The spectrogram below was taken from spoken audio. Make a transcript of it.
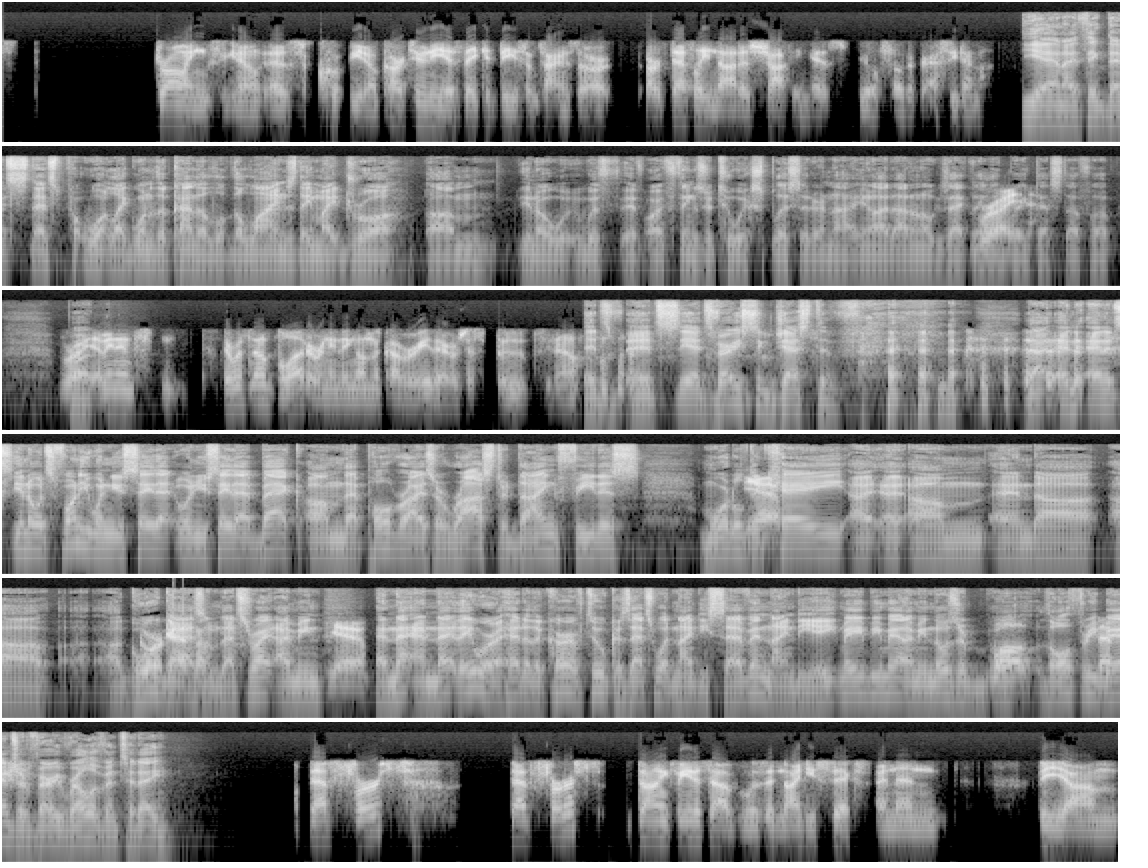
drawings, you know, as you know, cartoony as they could be sometimes are are definitely not as shocking as real photographs. You know. Yeah, and I think that's that's what like one of the kind of the lines they might draw. Um, you know, with if, or if things are too explicit or not. You know, I, I don't know exactly how Right. to break that stuff up. Right. But- I mean, it's there was no blood or anything on the cover either. It was just boobs. You know. It's it's yeah, it's very suggestive. that, and and it's you know it's funny when you say that when you say that back um that pulverizer roster dying fetus mortal Yeah. decay uh, um and uh uh, uh gorgasm. Gorgasm. that's right i mean Yeah. and that and that, they were ahead of the curve too because that's what 97 98 maybe man i mean those are Well, all, all three bands are very relevant today that first that first dying fetus album was in 96 and then the um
